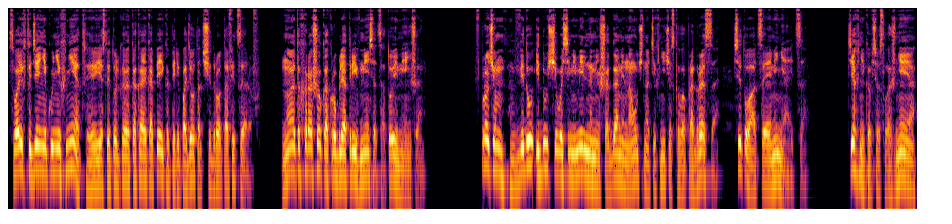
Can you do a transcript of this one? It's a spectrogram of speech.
Своих-то денег у них нет, если только какая копейка перепадет от щедрот офицеров. Но это хорошо, как рубля три в месяц, а то и меньше. Впрочем, ввиду идущего семимильными шагами научно-технического прогресса, ситуация меняется. Техника все сложнее,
